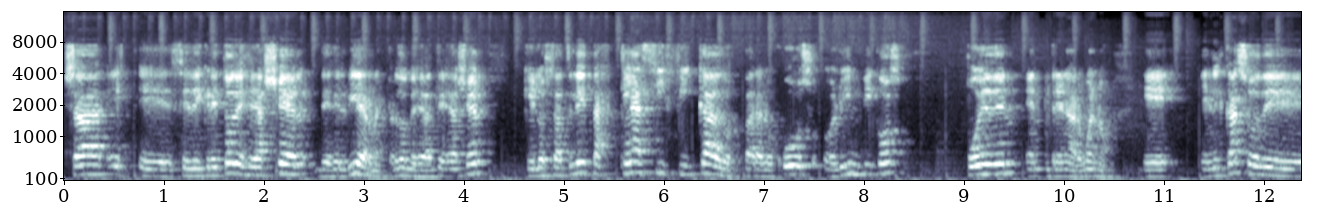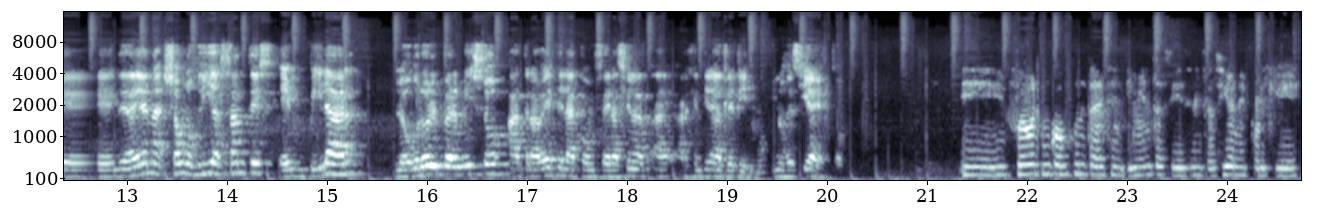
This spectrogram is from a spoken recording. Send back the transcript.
ya eh, se decretó desde ayer, desde el viernes, perdón, desde antes de ayer, que los atletas clasificados para los Juegos Olímpicos pueden entrenar. Bueno, eh, en el caso de, de, Diana, ya unos días antes, en Pilar, logró el permiso a través de la Confederación Argentina de Atletismo. Y nos decía esto. Eh, fue un conjunto de sentimientos y de sensaciones porque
